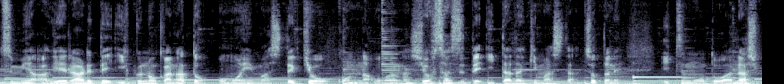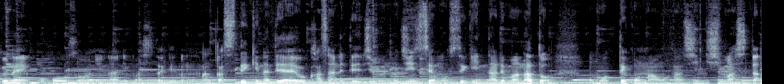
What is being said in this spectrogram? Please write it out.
積み上げられていくのかなと思いまして今日こんなお話をさせていただきました。ちょっとねいつもとはらしくない放送になりましたけどもなんか素敵な出会いを重ねて自分の人生も素敵になればなと思ってこんなお話にしました。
